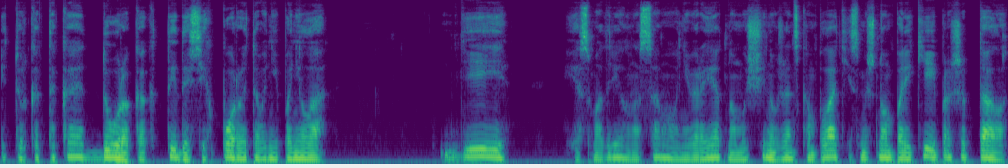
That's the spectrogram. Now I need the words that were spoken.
и только такая дура, как ты, до сих пор этого не поняла». «Ди...» Я смотрела на самого невероятного мужчину в женском платье и смешном парике и прошептала.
